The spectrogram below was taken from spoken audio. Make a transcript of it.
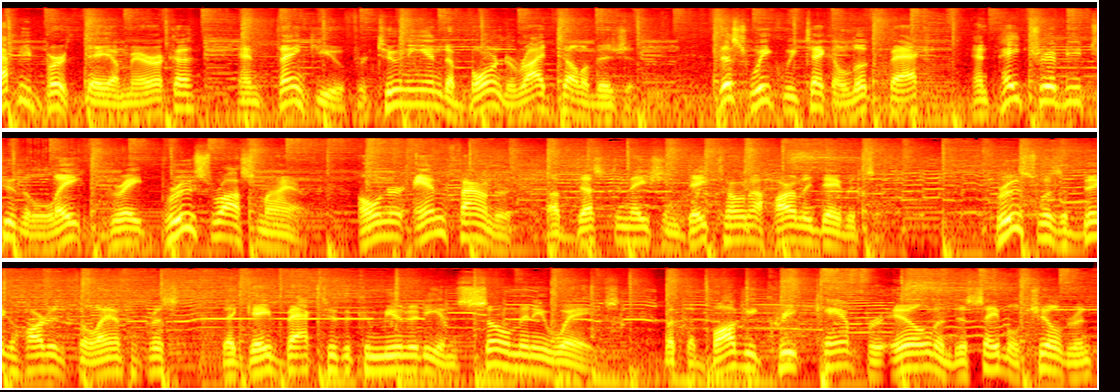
Happy birthday, America, and thank you for tuning in to Born to Ride Television. This week we take a look back and pay tribute to the late, great Bruce Rossmeyer, owner and founder of Destination Daytona Harley Davidson. Bruce was a big hearted philanthropist that gave back to the community in so many ways, but the Boggy Creek Camp for Ill and Disabled Children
